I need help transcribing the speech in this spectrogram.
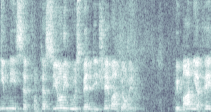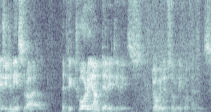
imnis et confessionibus benedicebant Dominum, qui mania fecit in Israel, et victoriam deritiris, Dominus omnipotens.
